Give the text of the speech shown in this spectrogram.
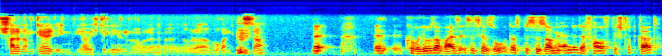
Schadet am Geld irgendwie, habe ich gelesen. Oder, oder woran liegt es da? Äh, äh, kurioserweise ist es ja so, dass bis Saisonende der VfB Stuttgart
